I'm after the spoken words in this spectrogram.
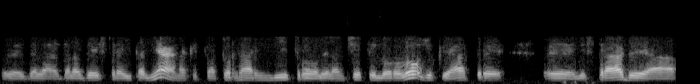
eh, dalla, dalla, destra italiana che fa tornare indietro le lancette dell'orologio, che apre eh, le strade a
